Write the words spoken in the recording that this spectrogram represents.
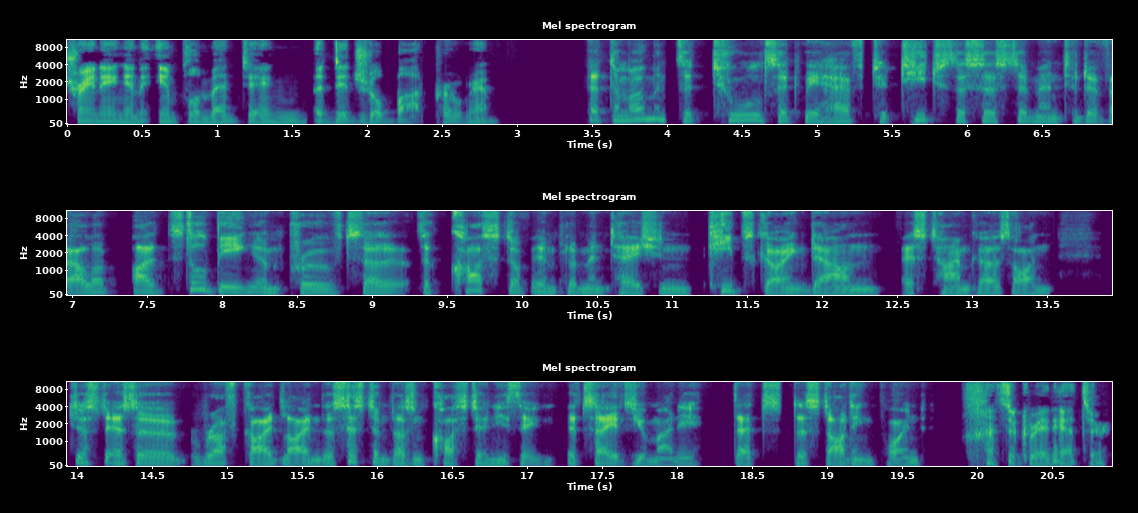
training and implementing a digital bot program? At the moment, the tools that we have to teach the system and to develop are still being improved. So the cost of implementation keeps going down as time goes on. Just as a rough guideline, the system doesn't cost anything, it saves you money. That's the starting point. That's a great answer.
